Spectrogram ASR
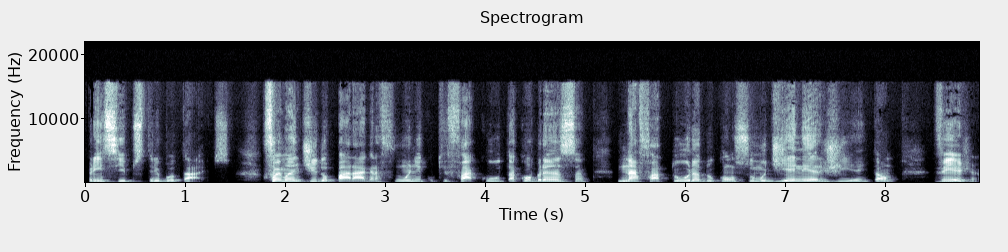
princípios tributários. Foi mantido o parágrafo único que faculta a cobrança na fatura do consumo de energia. Então, veja,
